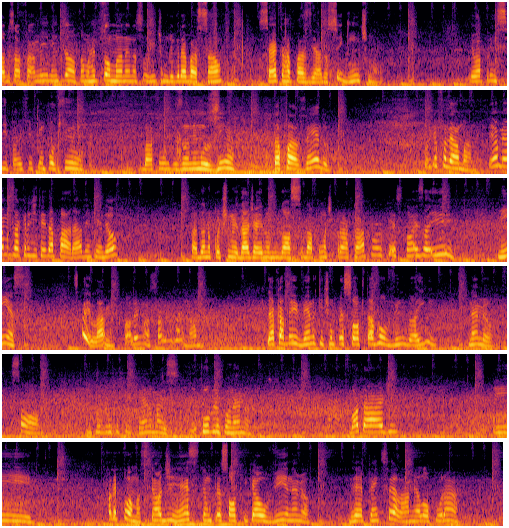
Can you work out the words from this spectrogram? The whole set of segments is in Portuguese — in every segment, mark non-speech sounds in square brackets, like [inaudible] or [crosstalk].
Salve, salve família. Então, estamos retomando aí nosso ritmo de gravação. Certo, rapaziada? É o seguinte, mano. Eu a princípio aí fiquei um pouquinho. Bati um desânimozinho. Tá fazendo. Porque eu falei, ah, mano, eu mesmo desacreditei da parada, entendeu? Tá dando continuidade aí no nosso da ponte pra cá por questões aí minhas. Sei lá, mano. Falei, mano, só não vai não, mano. E acabei vendo que tinha um pessoal que tava ouvindo aí, né, meu? Só um público pequeno, mas um público, né, meu? Boa tarde. E falei, pô, mas tem audiência, tem um pessoal que quer ouvir, né, meu? De repente, sei lá, minha loucura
